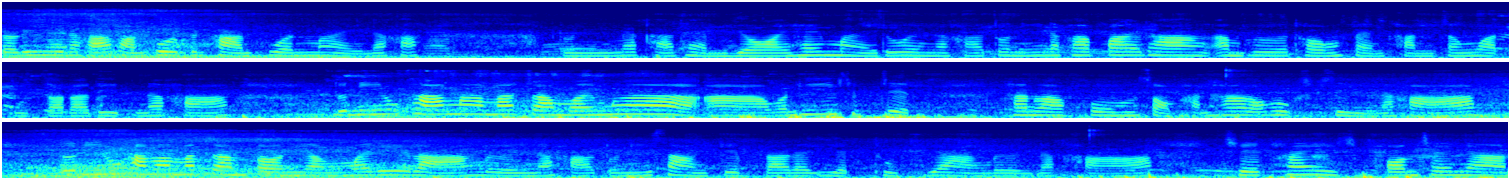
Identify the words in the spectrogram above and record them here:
ตารี่นะคะ ผานพวนเป็นผานพวนใหม่นะคะ ตัวนี้แม่ค้าแถมย้อยให้ใหม่ด้วยนะคะ ตัวนี้นะคะป้ายทางอำเภอทองแสนขันจังหวัดอุตรดิตถ์นะคะ ตัวนี้ลูกค้ามามาจำไว้เมื่ออวันที่ 27 ธันวาคม 2564 นะคะ ตัวนี้ลูกค้ามามาจำตอนยังไม่ได้ล้างเลยนะคะ ตัวนี้สั่งเก็บรายละเอียดทุกอย่างเลยนะคะ เช็คให้พร้อมใช้งาน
